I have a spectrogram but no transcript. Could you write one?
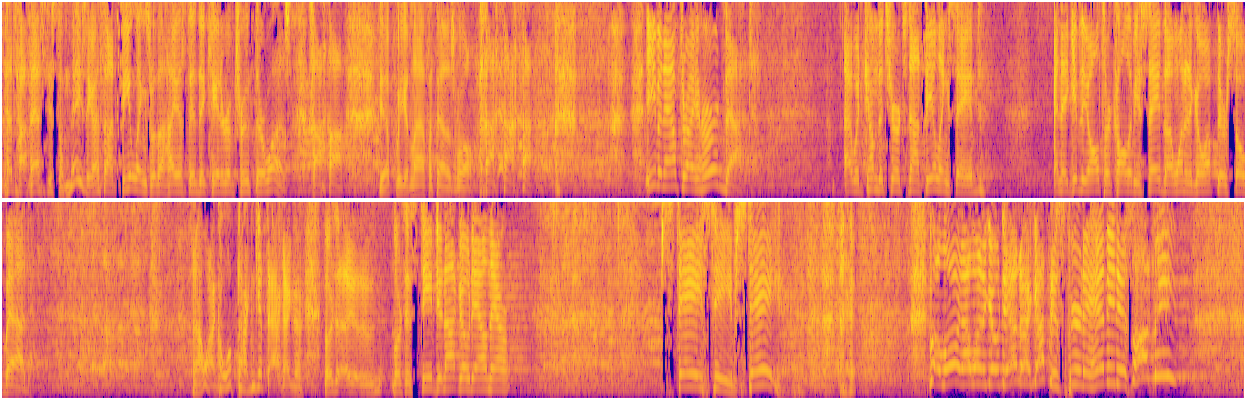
That's, that's just amazing. I thought feelings were the highest indicator of truth there was. Ha ha. Yep, we can laugh at that as well. Even after I heard that, I would come to church not feeling saved, and they give the altar call to be saved. I wanted to go up there so bad. I want to go up there. I can get that. Lord, uh, Lord says, Steve, do not go down there. stay, Steve, stay. but Lord, I want to go down there. I got this spirit of heaviness on me.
